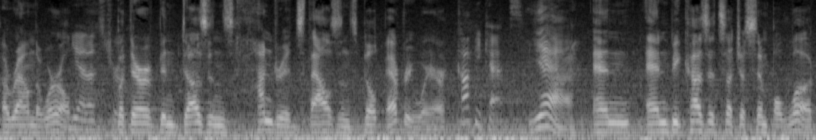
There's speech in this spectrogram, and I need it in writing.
around the world. Yeah, that's true. But there have been dozens, hundreds, thousands built everywhere. Copycats. Yeah, and and because it's such a simple look,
